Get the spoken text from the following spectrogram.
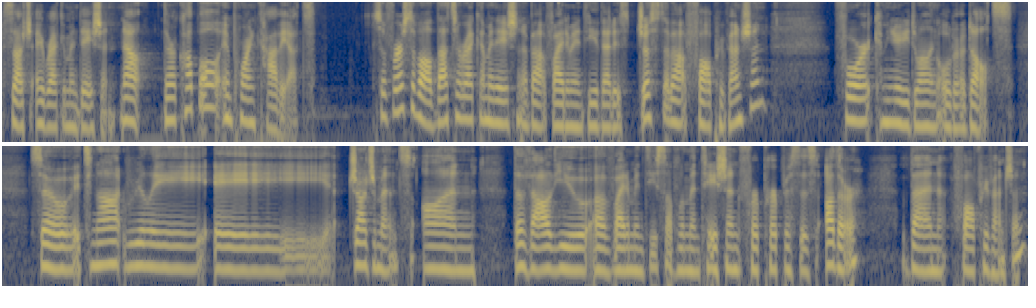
such a recommendation. Now, there are a couple important caveats. So, first of all, that's a recommendation about vitamin D that is just about fall prevention for community dwelling older adults. So, it's not really a judgment on the value of vitamin D supplementation for purposes other than fall prevention.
